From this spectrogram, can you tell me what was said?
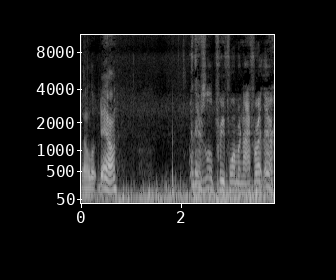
Then I look down, and there's a little preformer knife right there.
